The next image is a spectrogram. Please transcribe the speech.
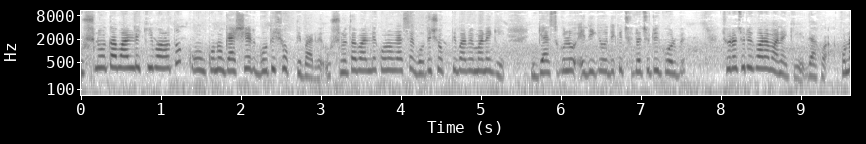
উষ্ণতা বাড়লে কি বলতো? কোনো গ্যাসের গতিশক্তি বাড়বে। উষ্ণতা বাড়লে কোনো গ্যাসের গতিশক্তি বাড়বে মানে কি? গ্যাসগুলো এদিকে ওদিকে ছোটাছুটি করবে। ছোটাছুটি করা মানে কি? দেখো, কোনো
